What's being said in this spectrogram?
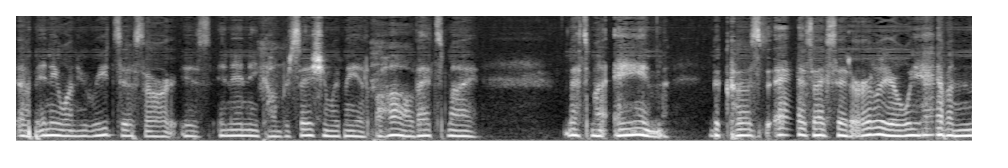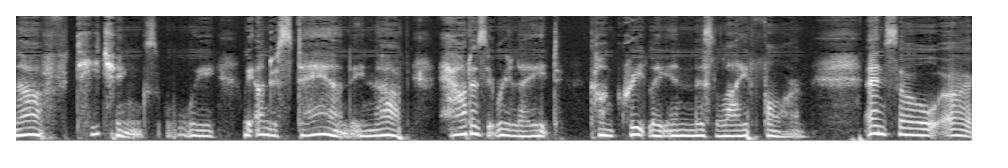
of anyone who reads this or is in any conversation with me at all. That's my that's my aim because as I said earlier, we have enough teachings. We we understand enough. How does it relate concretely in this life form? And so uh,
